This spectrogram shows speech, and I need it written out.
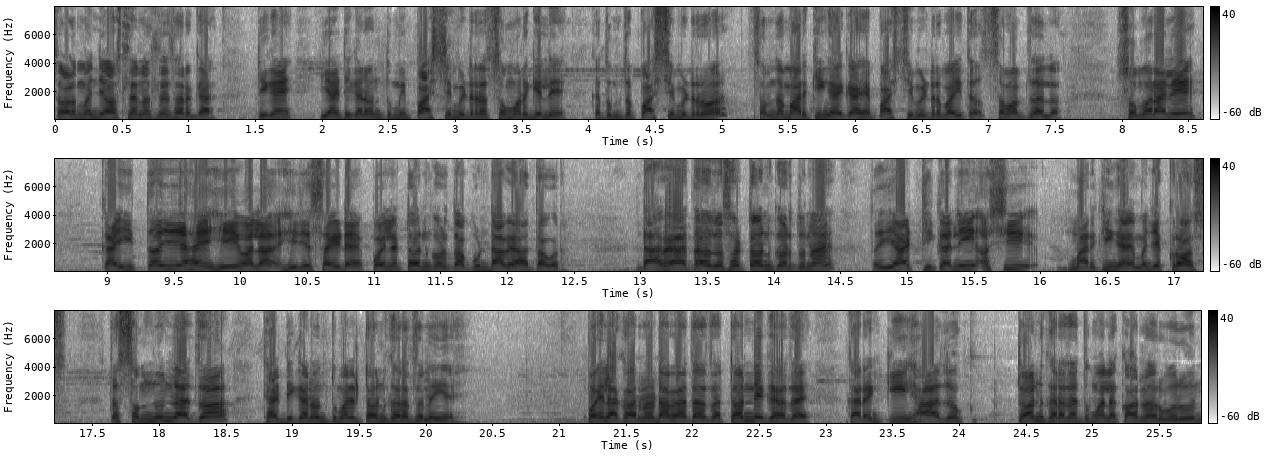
चढ म्हणजे असल्या नसल्यासारखा. ठीक आहे? या ठिकाणाहून तुम्ही पाचशे मीटर समोर गेले का तुमचं पाचशे मीटरवर समजा मार्किंग आहे का? हे पाचशे मीटर बा इथं समाप्त झालं. समोर आले का इथं जे आहे हे वाला हे जे साईड आहे पहिलं टर्न करतो आपण डाव्या हातावर. डाव्या हातावर जसं टर्न करतो ना तर या ठिकाणी अशी मार्किंग आहे म्हणजे क्रॉस तर समजून जायचं त्या ठिकाणाहून तुम्हाला टर्न करायचं नाही आहे. पहिला कॉर्नर डाव्या हाताचा. टर्न नाही करायचा आहे. कारण की ह्या जो टर्न करायचा आहे तुम्हाला कॉर्नरवरून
